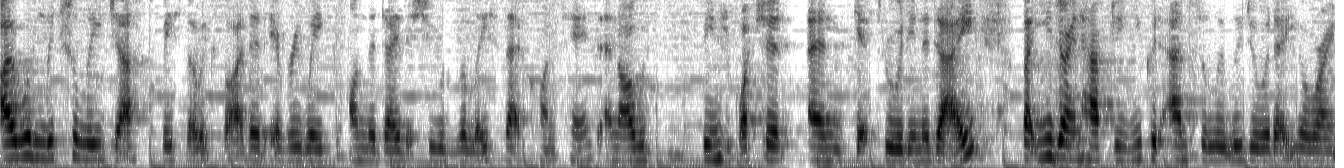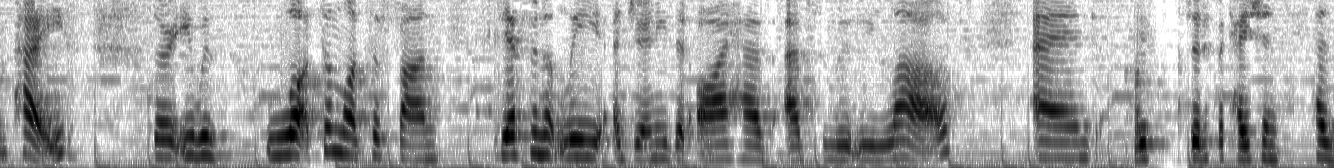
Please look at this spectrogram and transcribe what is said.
I would literally just be so excited every week on the day that she would release that content and I would binge watch it and get through it in a day. But you don't have to. You could absolutely do it at your own pace. So it was lots and lots of fun. Definitely a journey that I have absolutely loved. And this certification has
